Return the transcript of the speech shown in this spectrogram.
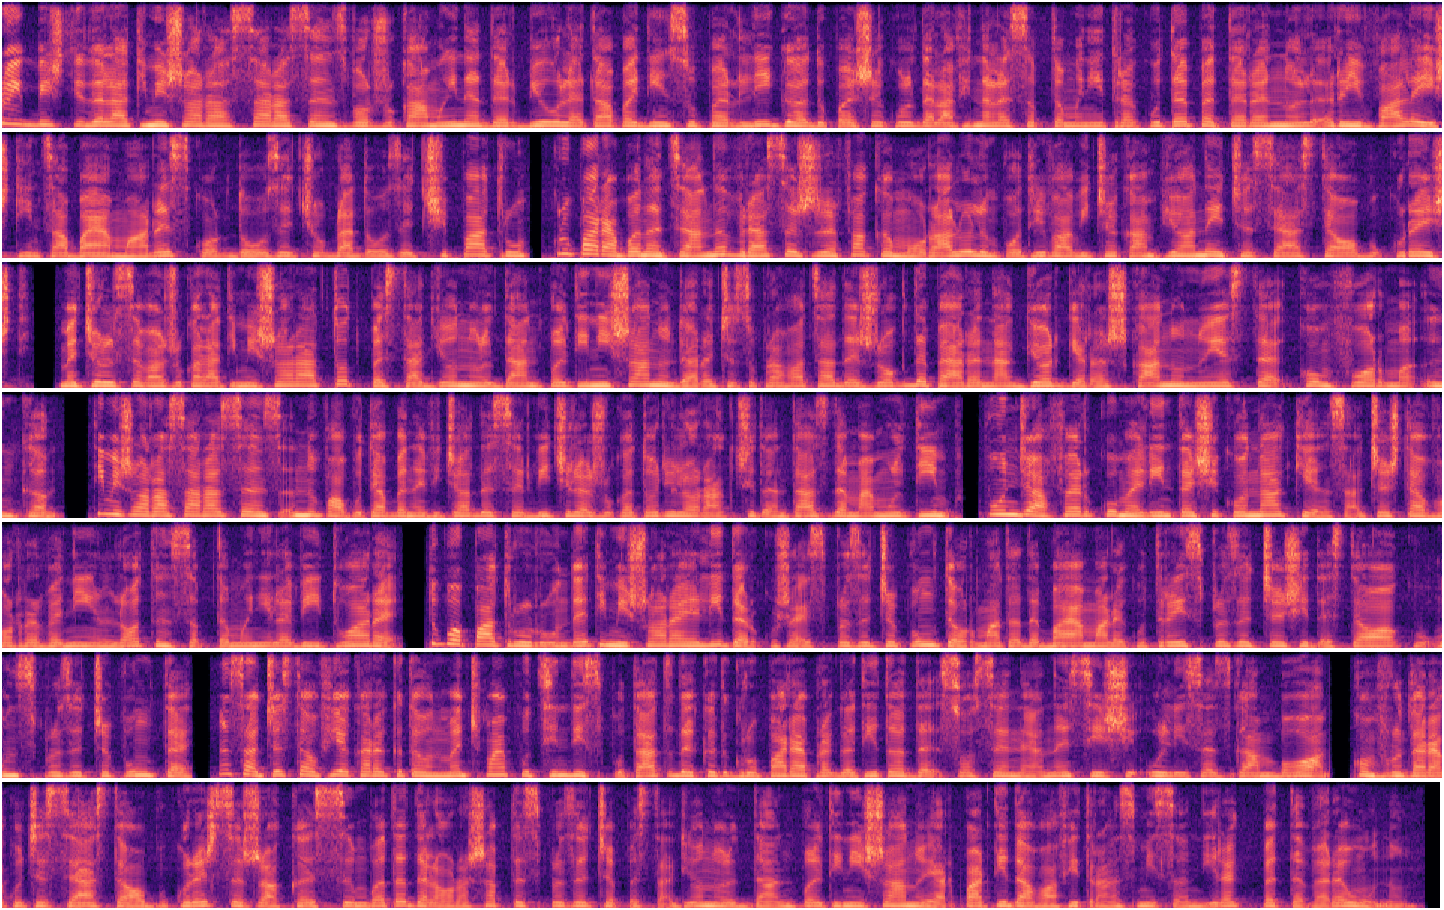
Rugbyștii de la Timișoara Saracens vor juca mâine derbiul etapei din Superligă după eșecul de la finele săptămânii trecute pe terenul rivalei Știința Baia Mare, scor 28 la 24. Gruparea bănățeană vrea să-și refacă moralul împotriva vicecampioanei CSA Steaua București. Meciul se va juca la Timișoara tot pe stadionul Dan Păltinișanu, deoarece suprafața de joc de pe arena Gheorghe Rășcanu nu este conformă încă. Timișoara Saracens nu va putea beneficia de serviciile jucătorilor accidentați de mai mult timp. Pungea Fercu, Melinte și Conache, însă aceștia vor reveni în lot în săptămânile viitoare. După patru runde, Timișoara e lider cu 16 puncte, urmată de Baia Mare cu 13 și de Steaua cu 11 puncte. Însă acestea au fiecare câte un meci mai puțin disputat decât gruparea pregătită de Sosene Anesi și Ulises Gamboa. Confruntarea cu CSA Steaua București se joacă sâmbătă de la ora 17 pe stadionul Dan Păltinișanu, iar partida va fi transmisă în direct pe TVR1.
